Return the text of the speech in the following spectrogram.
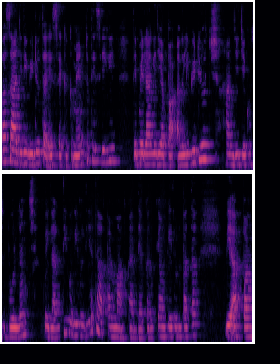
ਬਸ ਅੱਜ ਦੀ ਵੀਡੀਓ ਤਾਂ ਇਸ ਇੱਕ ਕਮੈਂਟ ਤੇ ਸੀਗੀ, ਤੇ ਮਿਲਾਂਗੇ ਜੀ ਆਪਾਂ ਅਗਲੀ ਵੀਡੀਓ 'ਚ। ਹਾਂਜੀ, ਜੇ ਕੁਝ ਬੋਲਣ 'ਚ ਕੋਈ ਗਲਤੀ ਹੋ ਗਈ ਹੁੰਦੀ ਹੈ ਤਾਂ ਆਪਾਂ ਨੂੰ ਮਾਫ ਕਰ ਦਿਆ ਕਰੋ, ਕਿਉਂਕਿ ਤੁਹਾਨੂੰ ਪਤਾ ਵੀ ਆਪਾਂ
